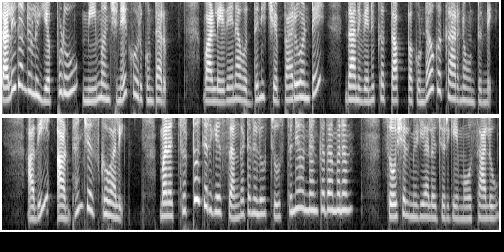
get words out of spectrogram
తల్లిదండ్రులు ఎప్పుడూ మీ మంచినే కోరుకుంటారు. వాళ్ళేదైనా వద్దని చెప్పారు అంటే దాని వెనుక తప్పకుండా ఒక కారణం ఉంటుంది. అది అర్థం చేసుకోవాలి. మన చుట్టూ జరిగే సంఘటనలు చూస్తూనే ఉన్నాం కదా మనం. సోషల్ మీడియాలో జరిగే మోసాలు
